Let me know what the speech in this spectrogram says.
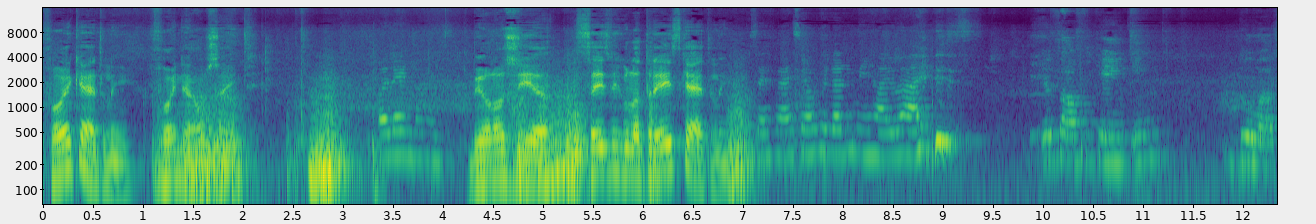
Foi, Kathleen? Foi não, gente. Olha aí mais. Biologia, 6,3, Kathleen. Você vai ser orgulhar de mim, highlights. Eu só fiquei em duas.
